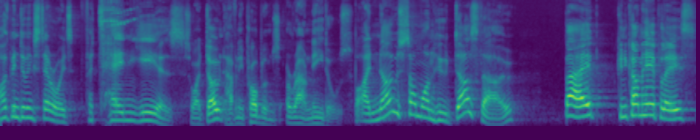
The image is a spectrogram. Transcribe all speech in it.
I've been doing steroids for 10 years, so I don't have any problems around needles. But I know someone who does though. Babe, can you come here please?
